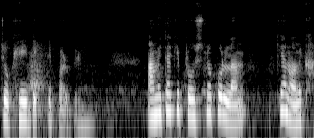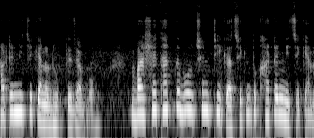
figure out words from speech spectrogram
চোখেই দেখতে পারবি। আমি তাকে প্রশ্ন করলাম, কেন? আমি খাটের নিচে কেন ঢুকতে যাব? বাসায় থাকতে বলছেন, ঠিক আছে, কিন্তু খাটের নিচে কেন?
